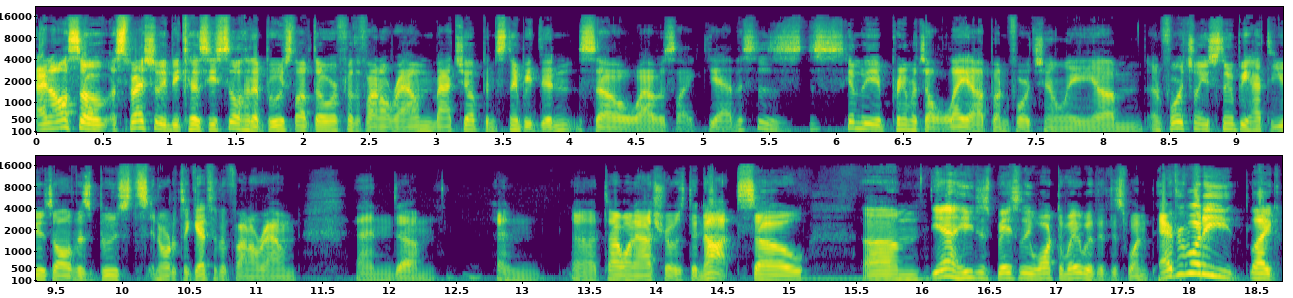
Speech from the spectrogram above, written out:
and also, especially because he still had a boost left over for the final round matchup, and Snoopy didn't. So I was like, "Yeah, this is this is gonna be pretty much a layup." Unfortunately, um, unfortunately, Snoopy had to use all of his boosts in order to get to the final round, and um, and uh, Taiwan Astros did not. So um, yeah, he just basically walked away with it this one. Everybody, like,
